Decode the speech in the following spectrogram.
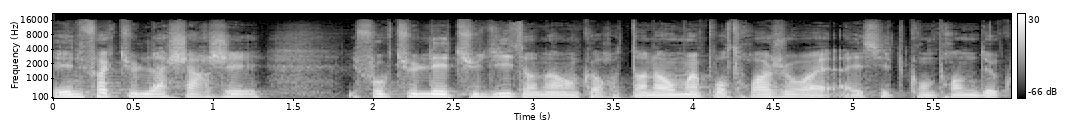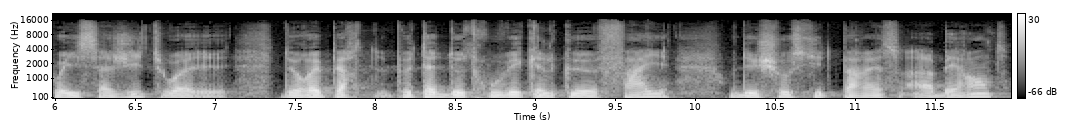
Et une fois que tu l'as chargé, il faut que tu l'étudies, t'en as encore, t'en as au moins pour trois jours à, essayer de comprendre de quoi il s'agit, tu vois, et de peut-être de trouver quelques failles ou des choses qui te paraissent aberrantes.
